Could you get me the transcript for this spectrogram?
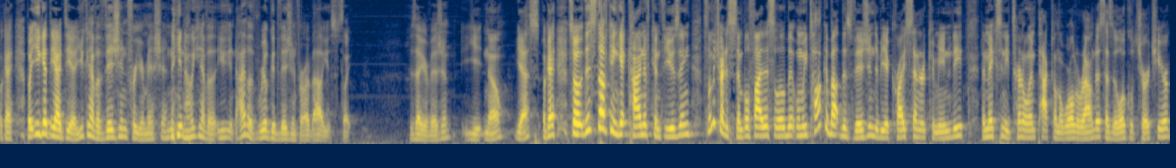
okay? But you get the idea. You can have a vision for your mission. You know, you have a, you can, I have a real good vision for our values. It's like, is that your vision? no? Yes? Okay. So this stuff can get kind of confusing. So let me try to simplify this a little bit. When we talk about this vision to be a Christ centered community that makes an eternal impact on the world around us as a local church here,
